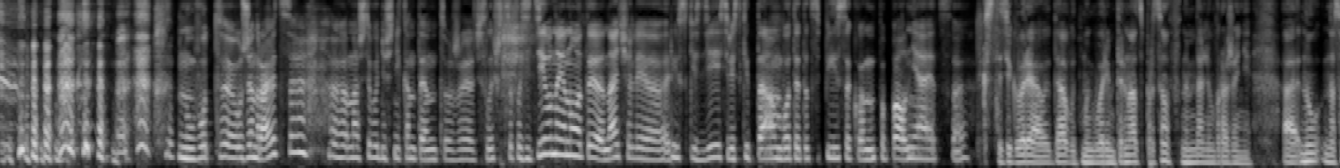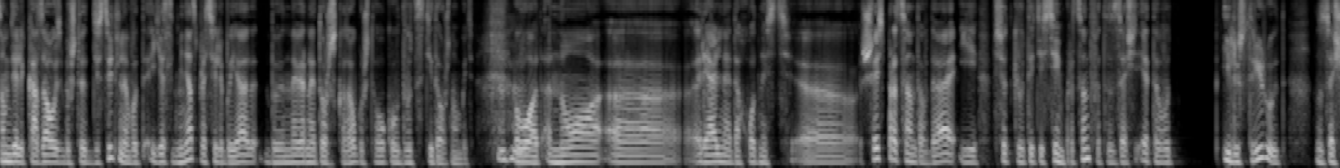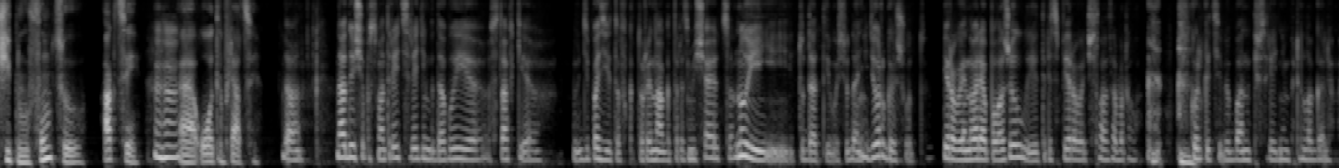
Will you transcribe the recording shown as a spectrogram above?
Ну вот э, уже нравится э, наш сегодняшний контент, уже слышатся позитивные ноты, начали риски здесь, риски там, вот этот список, он пополняется. Кстати говоря, да, вот мы говорим 13% в номинальном выражении. А, ну, на самом деле, казалось бы, что это действительно, вот если бы меня спросили бы, я бы, наверное, тоже сказал бы, что около 20 должно быть. Угу. Вот, но э, реальная доходность э, 6%, да, и все-таки вот эти 7% это, это вот иллюстрирует защитную функцию акций угу. э, от инфляции. Да. Надо еще посмотреть среднегодовые ставки депозитов, которые на год размещаются. Ну и, и туда ты его сюда не дергаешь. Вот 1 января положил и 31 числа забрал. Сколько тебе банки в среднем предлагали?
